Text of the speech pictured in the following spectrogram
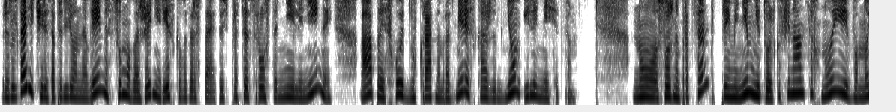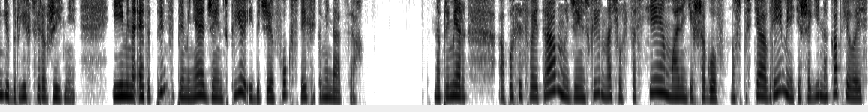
В результате через определенное время сумма вложений резко возрастает. То есть процесс роста не линейный, а происходит в двукратном размере с каждым днем или месяцем. Но сложный процент применим не только в финансах, но и во многих других сферах жизни. И именно этот принцип применяет Джеймс Клир и Биджей Фокс в своих рекомендациях. Например, а, после своей травмы Джеймс Клир начал с совсем маленьких шагов, но спустя время эти шаги, накапливаясь,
